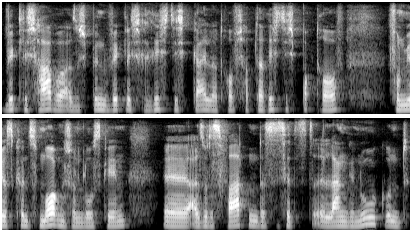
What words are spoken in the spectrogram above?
wirklich habe, also ich bin wirklich richtig geil darauf, ich habe da richtig Bock drauf. Von mir aus könnte es morgen schon losgehen. Äh, also das Warten, das ist jetzt äh, lang genug und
